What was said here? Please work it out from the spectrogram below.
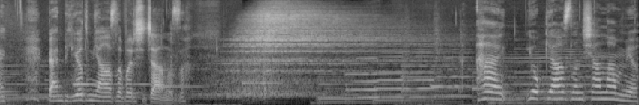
Eh, Ben biliyordum Yağız'la barışacağınızı. Ha yok Yaz'la nişanlanmıyor.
